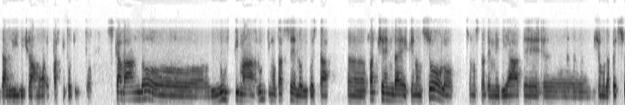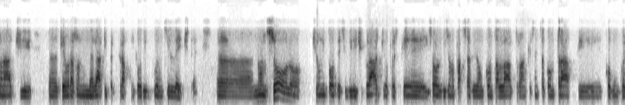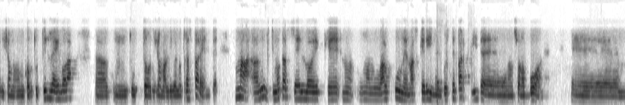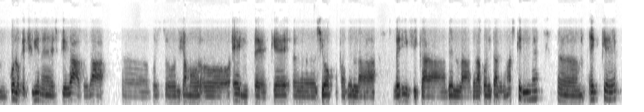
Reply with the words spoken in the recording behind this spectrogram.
da lì diciamo, è partito tutto scavando l'ultimo tassello di questa eh, faccenda è che non solo sono state mediate eh, diciamo da personaggi eh, che ora sono indagati per traffico di influenze illecite, eh, non solo c'è un'ipotesi di riciclaggio perché i soldi sono passati da un conto all'altro anche senza contratti, comunque diciamo non con tutto in regola, eh, tutto diciamo, a livello trasparente, ma eh, l'ultimo tassello è che no, no, alcune mascherine di queste partite non sono buone. Eh, quello che ci viene spiegato da eh, questo diciamo, ente che eh, si occupa della verifica della, della qualità delle mascherine ehm, è che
